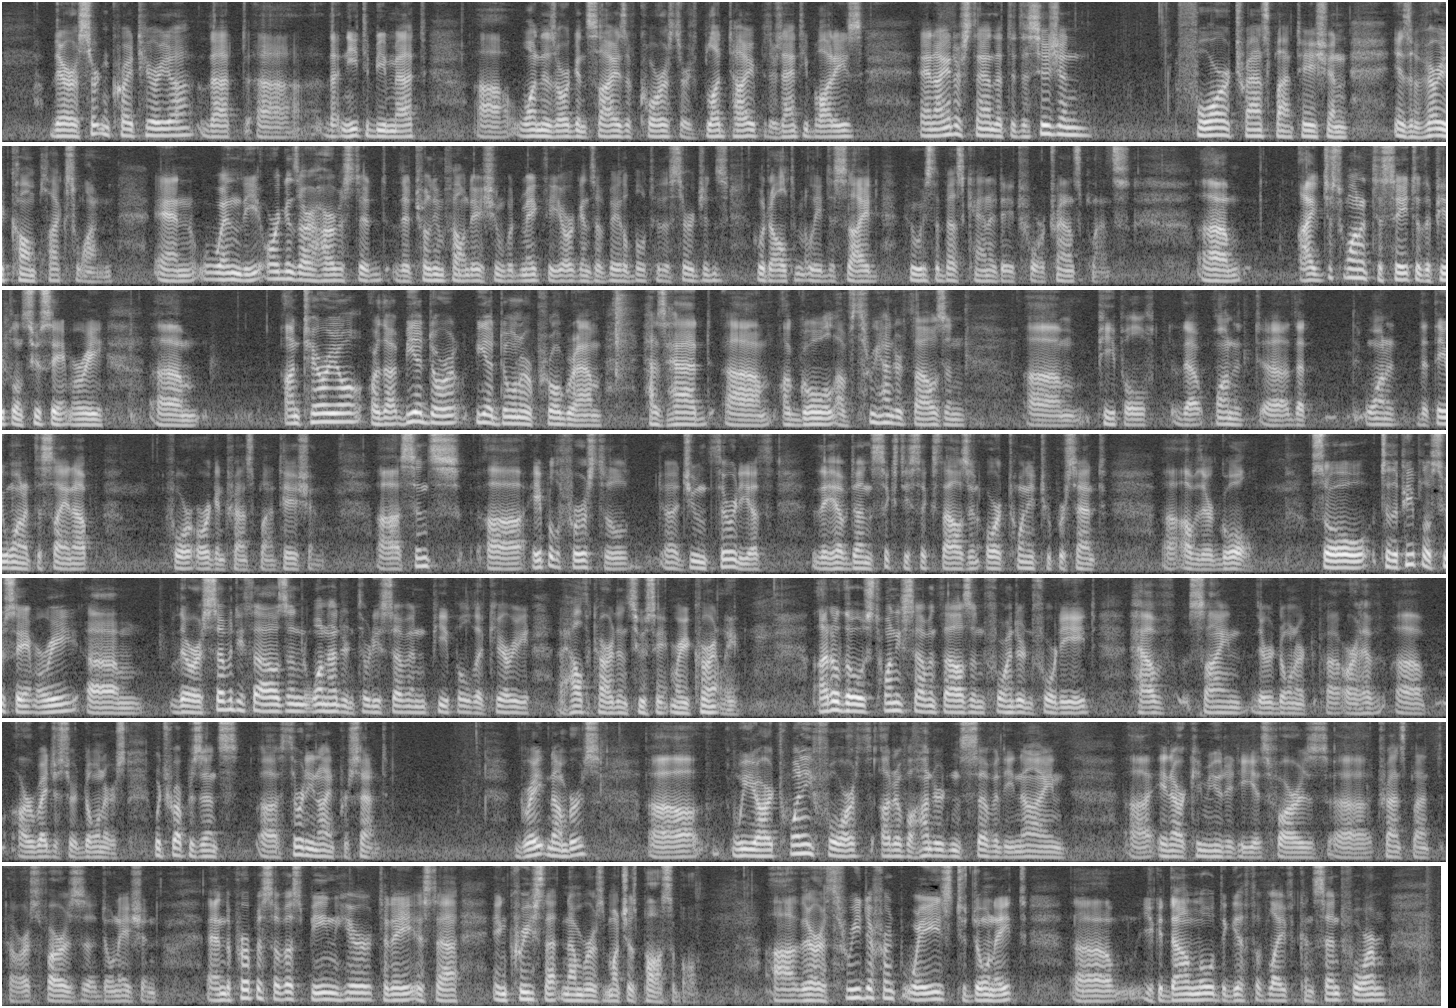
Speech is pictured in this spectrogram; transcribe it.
There are certain criteria that, uh, that need to be met. Uh, One is organ size, of course, there's blood type, there's antibodies. And I understand that the decision for transplantation is a very complex one. And when the organs are harvested, the Trillium Foundation would make the organs available to the surgeons who would ultimately decide who is the best candidate for transplants. Um, I just wanted to say to the people in Sault Ste. Marie, um, Ontario, or the Be a Donor, Be a Donor program has had um, a goal of 300,000 um, people that wanted, uh, that wanted, that they wanted to sign up for organ transplantation. Uh, Since uh, April 1st till uh, June 30th, they have done 66,000 or 22% uh, of their goal. So to the people of Sault Ste. Marie, um, there are 70,137 people that carry a health card in Sault Ste. Marie currently. Out of those, 27,448 have signed their donor, uh, or have, uh, are registered donors, which represents uh, 39%. Great numbers. Uh, We are 24th out of 179 uh, in our community as far as uh, transplant, or as far as uh, donation. And the purpose of us being here today is to increase that number as much as possible. Uh, There are three different ways to donate. Um, You could download the Gift of Life consent form.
